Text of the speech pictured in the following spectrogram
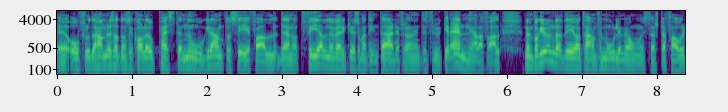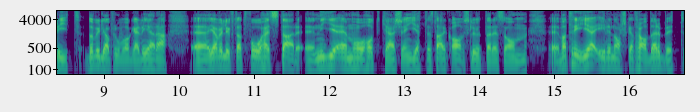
Eh, och Frode Hamre sa att de ska kolla upp hästen noggrant och se ifall det är något fel. Nu verkar det som att det inte är det för han är inte struken än i alla fall. Men på grund av det och att han förmodligen blir omgångens största favorit, då vill jag prova att gardera. Eh, jag vill lyfta två hästar. 9 MH Hot Cash, en jättestark avslutare som var trea i det norska travderbyt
